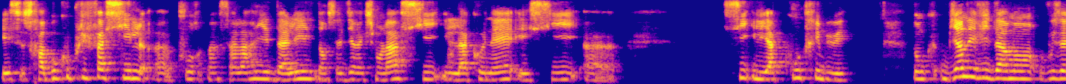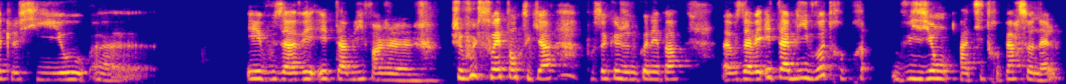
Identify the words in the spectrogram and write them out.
Et ce sera beaucoup plus facile euh, pour un salarié d'aller dans cette direction-là s'il la connaît et si euh, s'il y a contribué. Donc, bien évidemment, vous êtes le CEO et vous avez établi, enfin, je, vous le souhaite en tout cas, pour ceux que je ne connais pas, vous avez établi votre vision à titre personnel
